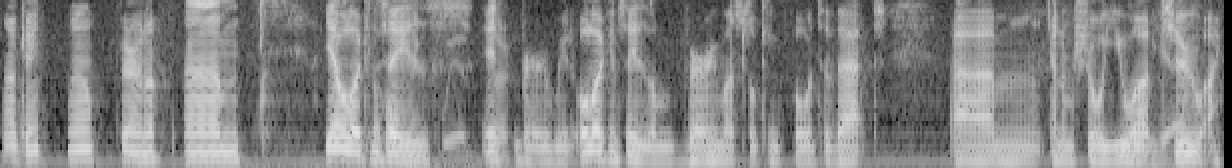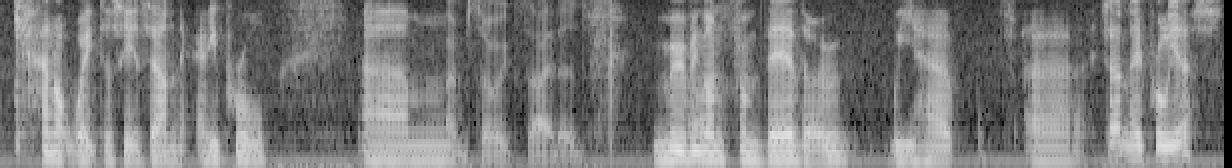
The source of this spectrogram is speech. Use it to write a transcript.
Okay, well, fair enough. Um, yeah, all I can say is thing's it very weird. All I can say is I'm very much looking forward to that, um, and I'm sure you Oh, are yeah. too. I cannot wait to see it's out in April. Um, I'm so excited. moving oh. on from there, though, we have uh, it's out in April. Yes.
